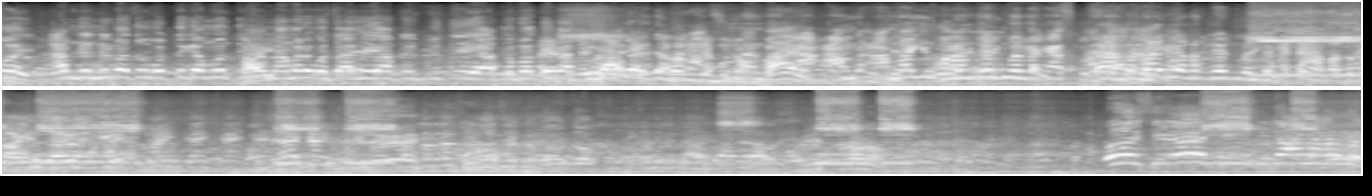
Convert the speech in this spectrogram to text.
ভাই আমি নির্বাচন করতে গিয়ে মন্ত্রী নামারে করছে আমি আপনার বিরুদ্ধে আপনার পক্ষে কাজ করি আমরা আমরা কিন্তু আন্তরিকভাবে কাজ করি আচ্ছা ওই সি সি হবে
